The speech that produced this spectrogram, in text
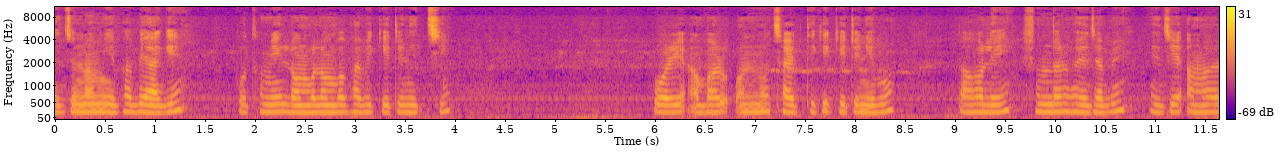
এর জন্য আমি এভাবে আগে প্রথমে লম্বা লম্বাভাবে কেটে নিচ্ছি। পরে আবার অন্য সাইড থেকে কেটে নেব। তাহলেই সুন্দর হয়ে যাবে। এই যে আমার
